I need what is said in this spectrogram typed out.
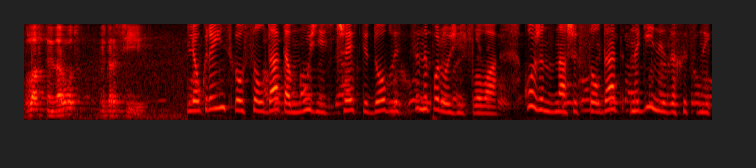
власний народ від Росії. Для українського солдата мужність, честь і доблесть – це не порожні слова. Кожен з наших солдат – надійний захисник,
